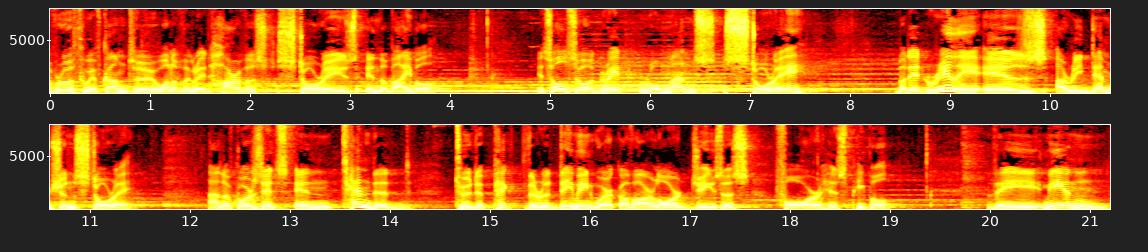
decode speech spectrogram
Of Ruth, we've come to one of the great harvest stories in the Bible. It's also a great romance story, but it really is a redemption story. And of course, it's intended to depict the redeeming work of our Lord Jesus for his people. The main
